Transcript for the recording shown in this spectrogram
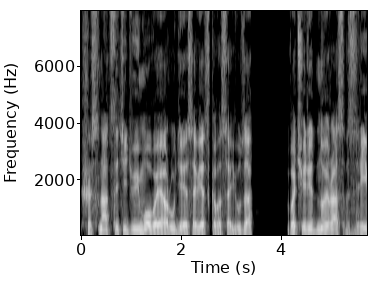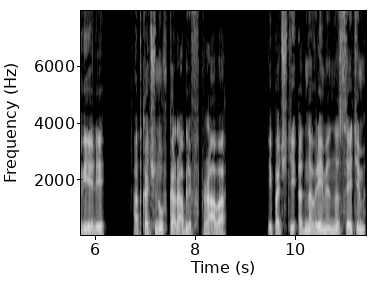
Шестнадцатидюймовые орудия Советского Союза в очередной раз взревели, откачнув корабль вправо, и почти одновременно с этим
